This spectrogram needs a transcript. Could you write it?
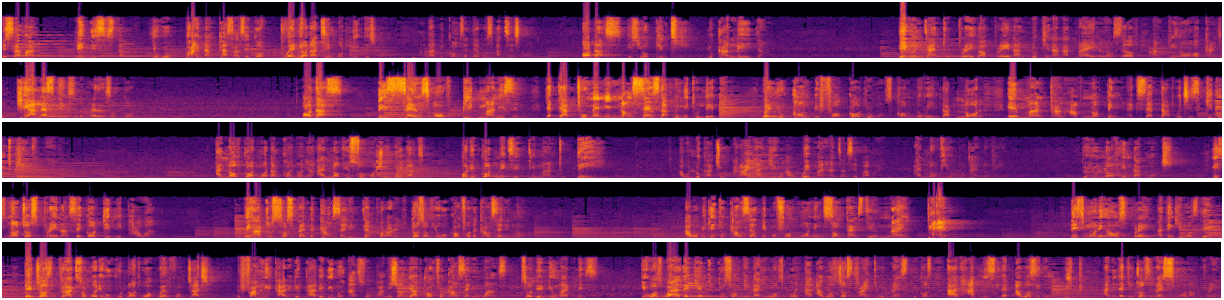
mr man leave this sister you will bind and cast and say god do any other thing but leave this one. And that becomes the devil's access point. Others is your beauty. You can't lay it down even time to pray you are praying and looking and admiring yourself and doing all, all kinds of careless things in the presence of god. Others this sense of big manism there are too many nonsense that we need to lay down. When you come before god you must come knowing that lord a man can have nothing except that which is given to him. I love God more than koinonia. I love you so much, you know that. But if God makes a demand today, I will look at you, cry like you, and wave my hands and say, Bye bye. I love you, but I love him. Do you love him that much? It's not just praying and say, God, give me power. We had to suspend the counseling temporarily. Those of you who come for the counseling know. I will begin to counsel people from morning, sometimes till 9, 10 this morning I was praying. I think he was there. They just dragged somebody who could not walk well from church. The family carried the car. They didn't even ask for permission. They had come for counseling once. So they knew my place. It was while they came to do something that he was going. I, I was just trying to rest because I had hardly slept. I was even weak. I needed to just rest small and pray.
